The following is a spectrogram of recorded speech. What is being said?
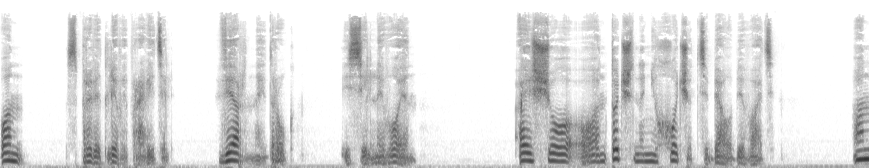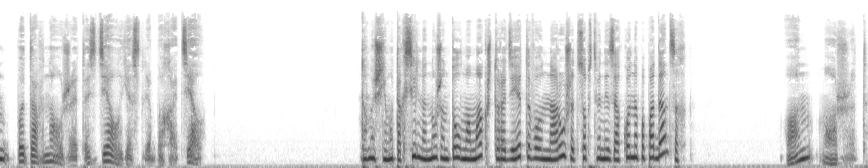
Он справедливый правитель, верный друг и сильный воин. А еще он точно не хочет тебя убивать. Он бы давно уже это сделал, если бы хотел. Думаешь, ему так сильно нужен Толмамак, что ради этого он нарушит собственный закон о попаданцах? Он может.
